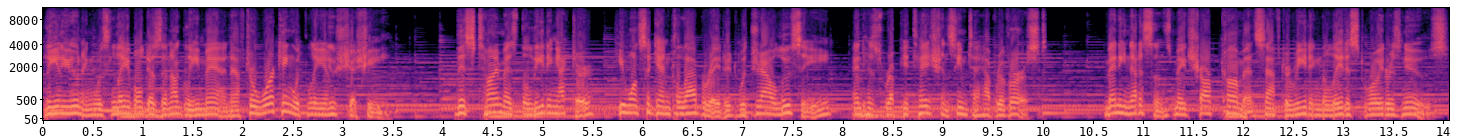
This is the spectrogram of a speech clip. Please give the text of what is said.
Liu Yuning was labeled as an ugly man after working with Liu Shishi. This time as the leading actor, he once again collaborated with Zhao Lusi, and his reputation seemed to have reversed. Many netizens made sharp comments after reading the latest Reuters news.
